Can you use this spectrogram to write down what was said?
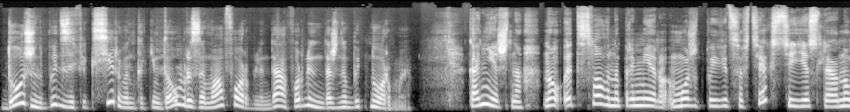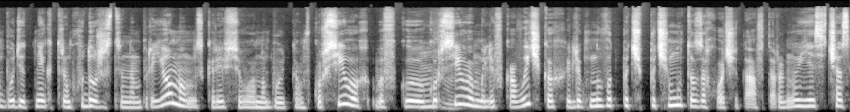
должен быть зафиксирован каким-то образом и оформлен. Да, оформлены должны быть нормы. Конечно. Но это слово, например, может появиться в тексте, если оно будет некоторым художественным приемом, и, скорее всего, оно будет там в курсивах, в Мгм. курсивом или в кавычках, или ну вот поч- почему-то захочет автор. Ну, я сейчас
